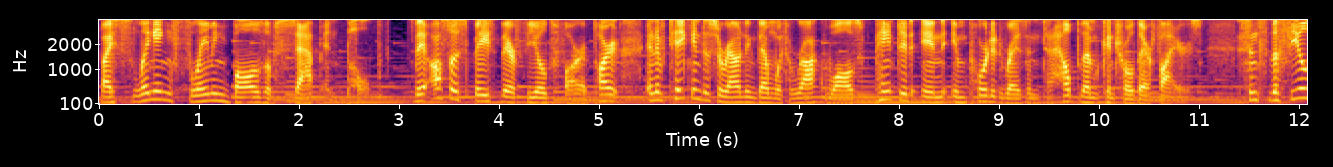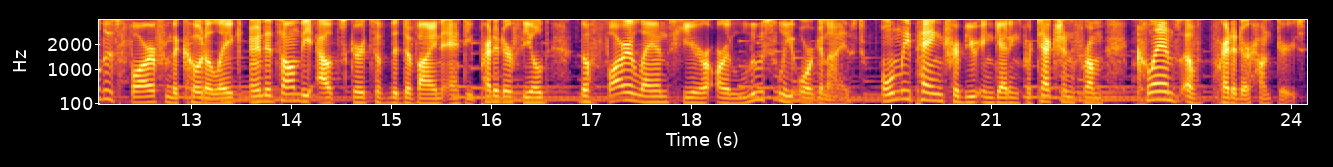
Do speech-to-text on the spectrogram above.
by slinging flaming balls of sap and pulp. They also space their fields far apart and have taken to surrounding them with rock walls painted in imported resin to help them control their fires. Since the field is far from the Kota Lake and it's on the outskirts of the Divine Anti Predator field, the far lands here are loosely organized, only paying tribute and getting protection from clans of predator hunters,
